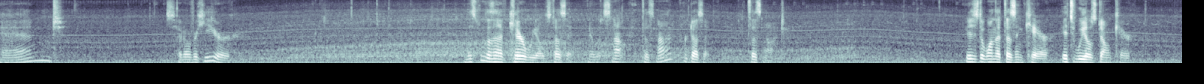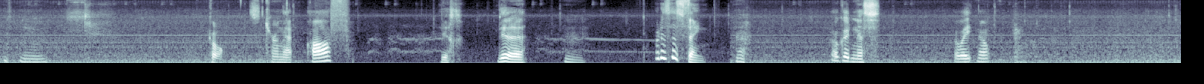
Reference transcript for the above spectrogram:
And let's head over here. This one doesn't have care wheels, does it? No, it's not. It does not? Or does it? It does not. It is the one that doesn't care. Its wheels don't care. cool. Let's turn that off. Ugh. Ugh. Hmm. What is this thing? Oh goodness. Oh wait, no.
